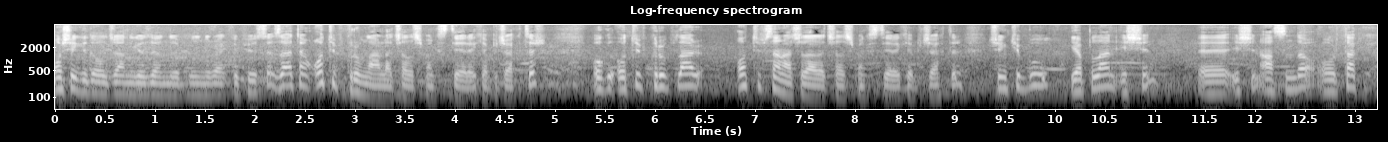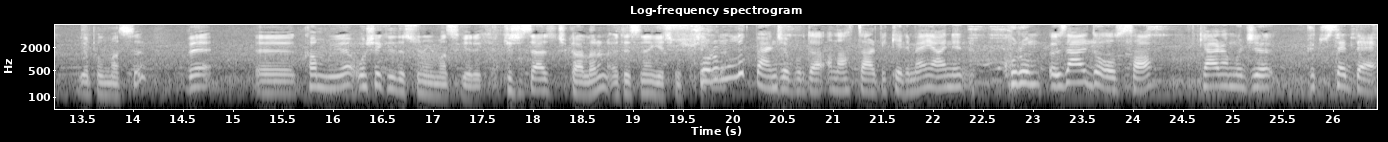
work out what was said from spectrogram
o şekilde olacağını göz önünde bulundurarak yapıyorsa zaten o tip kurumlarla çalışmak isteyerek yapacaktır. O, o tip gruplar o tip sanatçılarla çalışmak isteyerek yapacaktır. Çünkü bu yapılan işin e, işin aslında ortak yapılması ve e, kamuya o şekilde sunulması gerekir. Kişisel çıkarların ötesine geçmiş bir şekilde. Sorumluluk bence burada anahtar bir kelime. Yani kurum özel de olsa, kar amacı gütse de,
